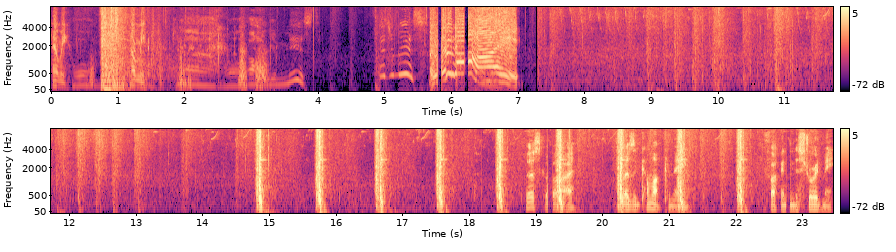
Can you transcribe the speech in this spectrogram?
Help me. Help me. Oh, you missed. How'd you miss? I'm gonna die! First guy who hasn't come up to me fucking destroyed me.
